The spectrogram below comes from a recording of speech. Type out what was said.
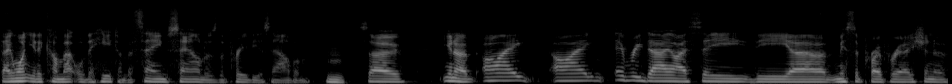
they want you to come out with a hit on the same sound as the previous album Mm. so you know i i every day i see the uh, misappropriation of,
